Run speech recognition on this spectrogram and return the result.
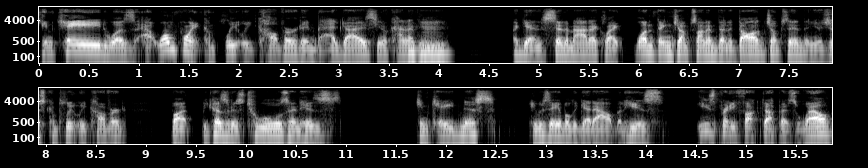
Kincaid was at one point completely covered in bad guys, you know, kind of the Mhm. again, cinematic, like one thing jumps on him, then a dog jumps in, then you're just completely covered. But because of his tools and his Kincaidness, he was able to get out. But he is he's pretty fucked up as well,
